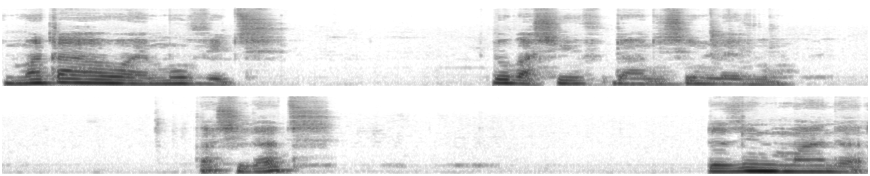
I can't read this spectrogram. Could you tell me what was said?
No matter how I move it, look as if they're on the same level. Can see that? doesn't mind that.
